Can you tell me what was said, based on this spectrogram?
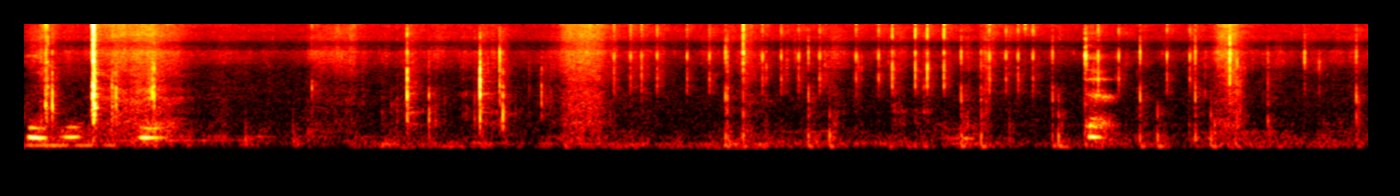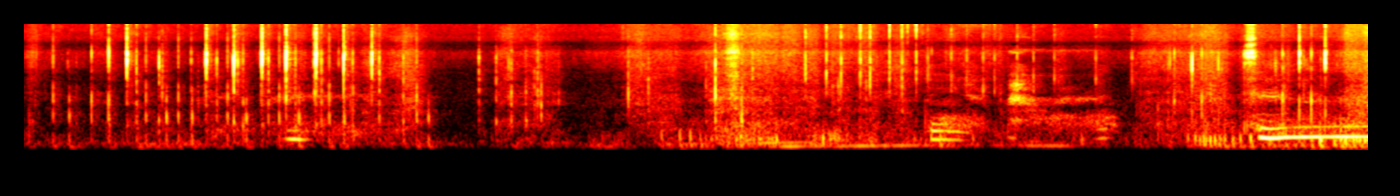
see Mm. Two.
